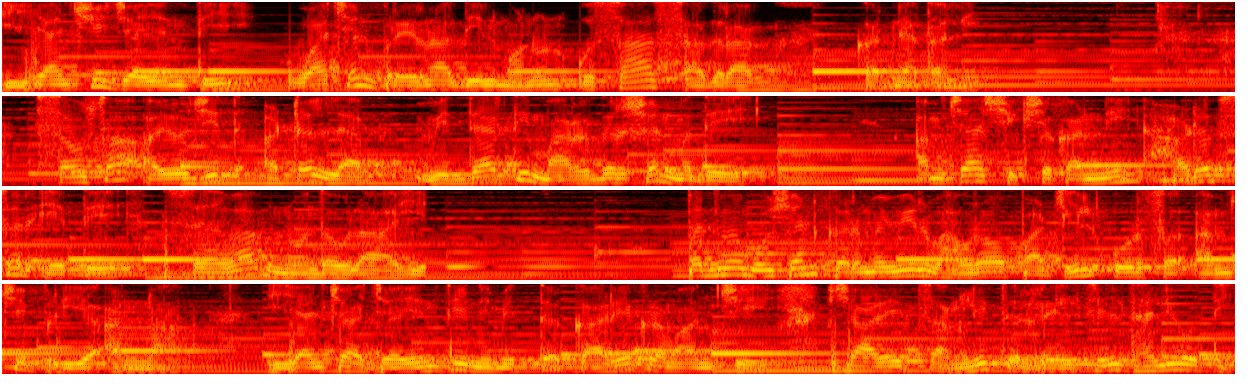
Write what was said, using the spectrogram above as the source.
यांची जयंती वाचन प्रेरणा दिन म्हणून उत्साहात साजरा करण्यात आली. संस्था आयोजित अटल लॅब विद्यार्थी मार्गदर्शनमध्ये आमच्या शिक्षकांनी हडपसर येथे सहभाग नोंदवला आहे. पद्मभूषण कर्मवीर भाऊराव पाटील उर्फ आमचे प्रिय अण्णा यांच्या जयंतीनिमित्त कार्यक्रमांची शाळेत चांगलीच रेलचेल झाली होती.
